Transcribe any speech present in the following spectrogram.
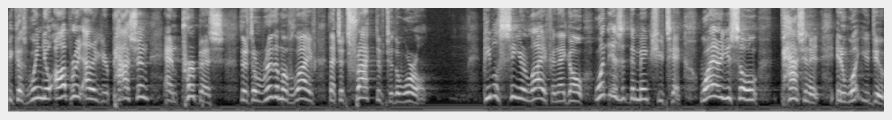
Because when you operate out of your passion and purpose, there's a rhythm of life that's attractive to the world. People see your life and they go, What is it that makes you tick? Why are you so passionate in what you do?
